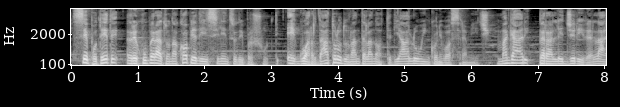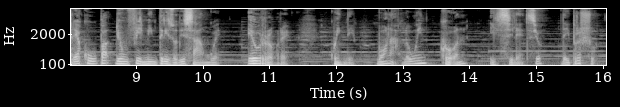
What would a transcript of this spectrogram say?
Se potete, recuperate una copia di Il silenzio dei prosciutti e guardatelo durante la notte di Halloween con i vostri amici, magari per alleggerire l'aria cupa di un film intriso di sangue e orrore. Quindi, buon Halloween con Il silenzio dei prosciutti.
